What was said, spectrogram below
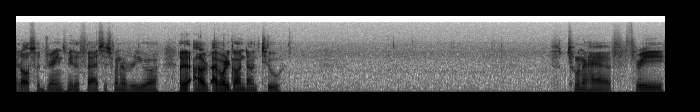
it also drains me the fastest whenever you, uh, look, I've already gone down two. Two and a half, three,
